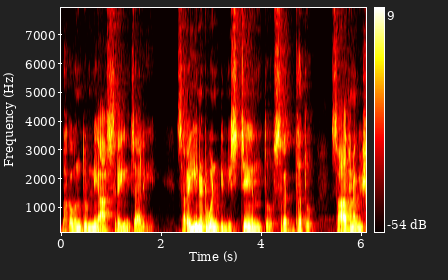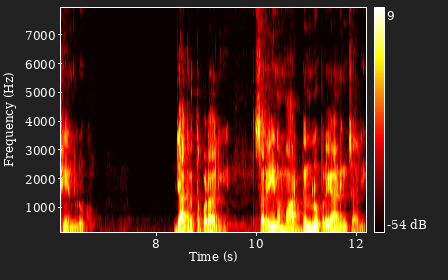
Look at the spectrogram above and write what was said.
భగవంతుణ్ణి ఆశ్రయించాలి. సరైనటువంటి నిశ్చయంతో శ్రద్ధతో సాధన విషయంలో జాగ్రత్త పడాలి. సరైన మార్గంలో ప్రయాణించాలి.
